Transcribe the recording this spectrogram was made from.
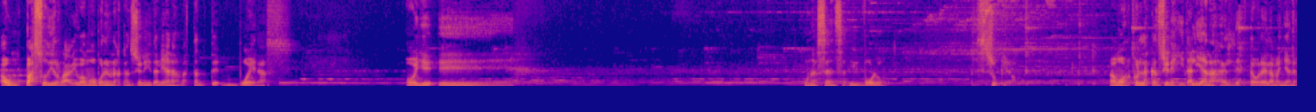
a un paso de radio. Vamos a poner unas canciones italianas bastante buenas. Oye, eh... una senza il volo. Zucchero. Vamos con las canciones italianas de esta hora de la mañana.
